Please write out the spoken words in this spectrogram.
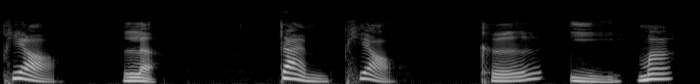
票了，站票可以吗？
